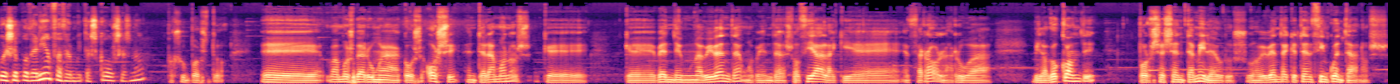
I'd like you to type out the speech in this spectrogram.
pois se poderían facer moitas cousas, non? Por suposto. Eh, vamos ver unha cousa. Ose, enterámonos que que venden unha vivenda, unha vivenda social aquí en Ferrol, na rúa Vila do Conde, por 60.000 euros, unha vivenda que ten 50 anos.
